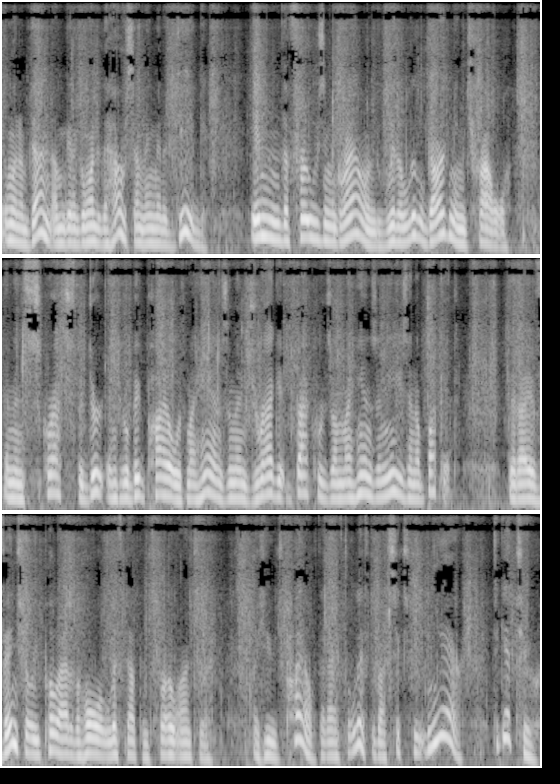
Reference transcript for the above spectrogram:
And when I'm done, I'm going to go into the house and I'm going to dig in the frozen ground with a little gardening trowel and then scratch the dirt into a big pile with my hands and then drag it backwards on my hands and knees in a bucket that I eventually pull out of the hole, lift up and throw onto a, a huge pile that I have to lift about six feet in the air to get to.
